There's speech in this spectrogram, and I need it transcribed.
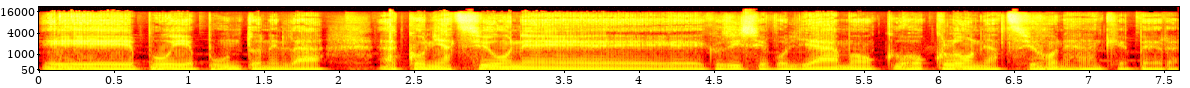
eh, poi appunto nella coniazione così se vogliamo, o clonazione anche per,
